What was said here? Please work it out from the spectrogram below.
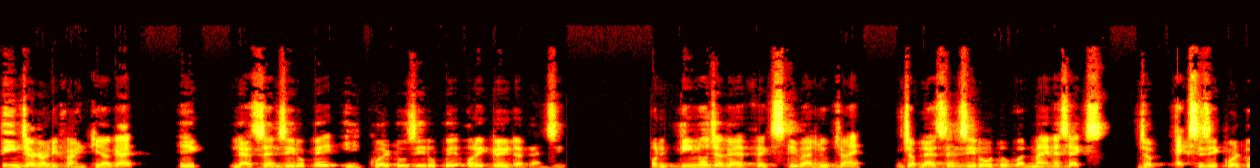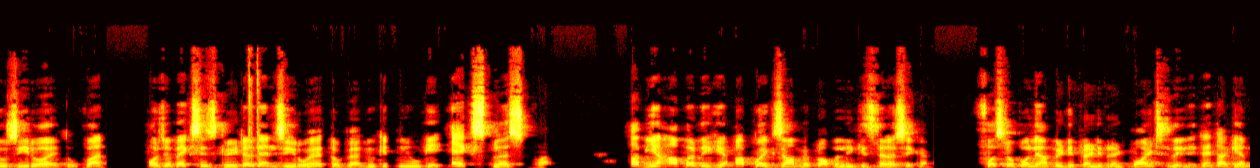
तीन जगह डिफाइन किया गया है. एक लेस देन ज़ीरो पे इक्वल टू ज़ीरो पे और एक ग्रेटर देन ज़ीरो और तीनों जगह एफ़ एक्स की वैल्यू चाहे. जब लेस देन ज़ीरो तो वन माइनस एक्स जब x is equal to zero है तो वन और जब x is greater than zero है तो वैल्यू कितनी होगी? एक्स प्लस वन अब यहाँ पर देखिए, आपको एग्ज़ाम में प्रॉपरली किस तरह से करना फ़र्स्ट ऑफ़ ऑल यहाँ पे डिफरेंट डिफरेंट पॉइंट्स ले लेते हैं ताकि हम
